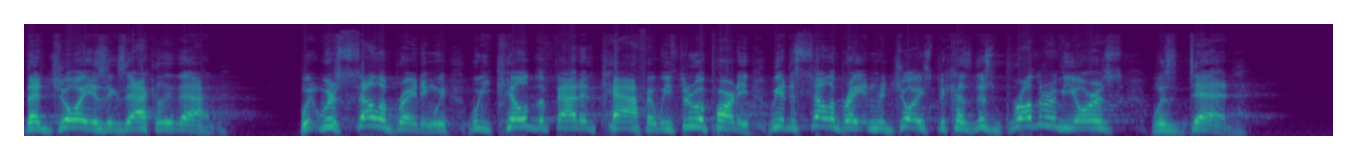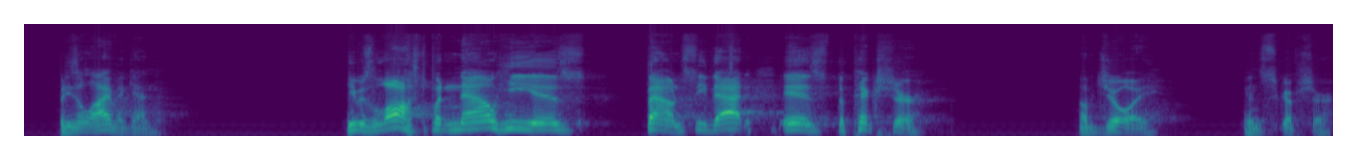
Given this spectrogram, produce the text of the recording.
that joy is exactly that. We, we're celebrating. We, we killed the fatted calf and we threw a party. We had to celebrate and rejoice because this brother of yours was dead, but he's alive again. He was lost, but now he is found. See, that is the picture of joy in Scripture.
